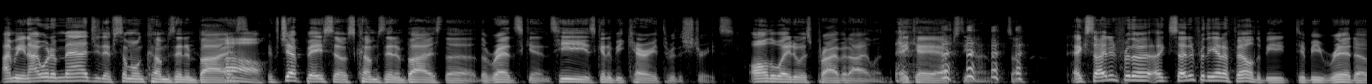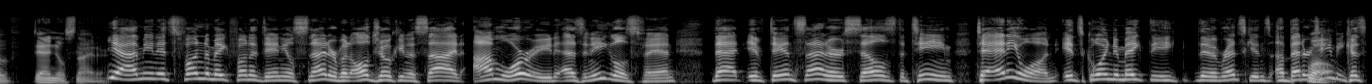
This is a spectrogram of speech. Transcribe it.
I mean, I would imagine if someone comes in and buys, Oh. if Jeff Bezos comes in and buys the the Redskins, he's going to be carried through the streets all the way to his private island, aka Epstein Island. So excited for the excited for the NFL to be to be rid of Daniel Snyder. Yeah, I mean it's fun to make fun of Daniel Snyder, but all joking aside, I'm worried as an Eagles fan that if Dan Snyder sells the team to anyone, it's going to make the the Redskins a better Well- team because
